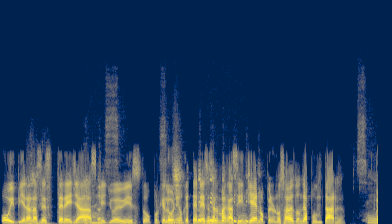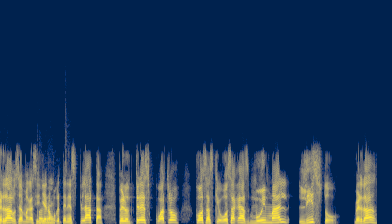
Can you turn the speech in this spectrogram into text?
Uy, viera las estrellas que yo he visto, porque lo único que tenés es el magazine lleno, pero no sabes dónde apuntar. ¿verdad? O sea, magazine lleno porque tenés plata, pero en tres, cuatro cosas que vos hagas muy mal, listo, ¿verdad?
